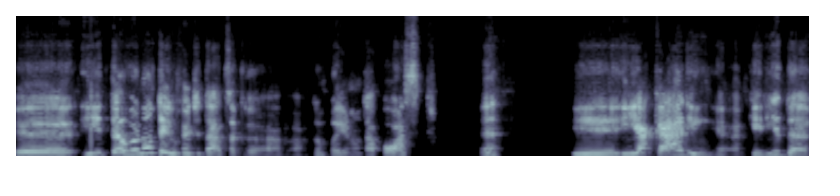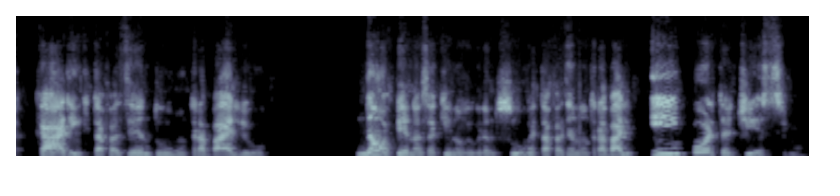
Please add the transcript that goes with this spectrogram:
É, então, eu não tenho candidatos, a, a, campanha não está posta, né? E, e, a Karen, a querida Karen, que está fazendo um trabalho, não apenas aqui no Rio Grande do Sul, mas está fazendo um trabalho importantíssimo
